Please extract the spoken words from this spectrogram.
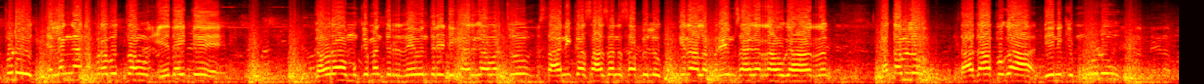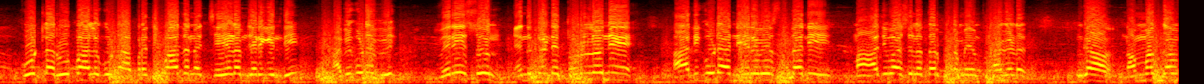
ఇప్పుడు తెలంగాణ ప్రభుత్వం ఏదైతే గౌరవ ముఖ్యమంత్రి రేవంత్ రెడ్డి గారు కావచ్చు స్థానిక శాసనసభ్యులు కుకిరాల ప్రేమ్ సాగర్ రావు గారు గతంలో దాదాపుగా దీనికి మూడు కోట్ల రూపాయలు కూడా ప్రతిపాదన చేయడం జరిగింది. అవి కూడా వెరీ సూన్ ఎందుకంటే త్వరలోనే అది కూడా నెరవేరుస్తుందని మా ఆదివాసుల తరఫున మేము ప్రగడంగా నమ్మకం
